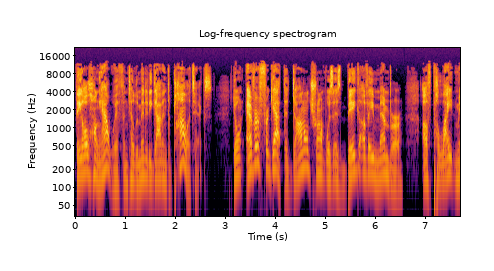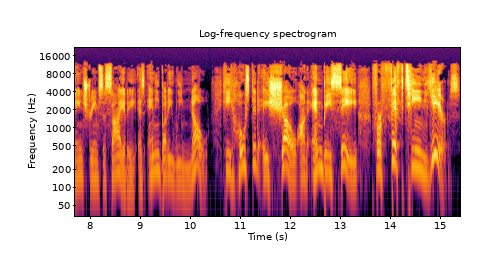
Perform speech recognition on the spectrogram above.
they all hung out with until the minute he got into politics. Don't ever forget that Donald Trump was as big of a member of polite mainstream society as anybody we know. He hosted a show on NBC for 15 years.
